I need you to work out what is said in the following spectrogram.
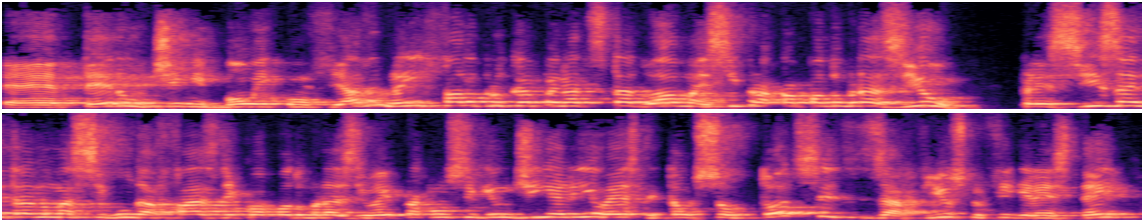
é, ter um time bom e confiável, nem fala para o campeonato estadual, mas sim para a Copa do Brasil. Precisa entrar numa segunda fase de Copa do Brasil aí para conseguir um dinheirinho extra. Então, são todos esses desafios que o Figueirense tem,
